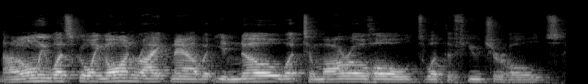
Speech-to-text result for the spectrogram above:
not only what's going on right now, but you know what tomorrow holds, what the future holds.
